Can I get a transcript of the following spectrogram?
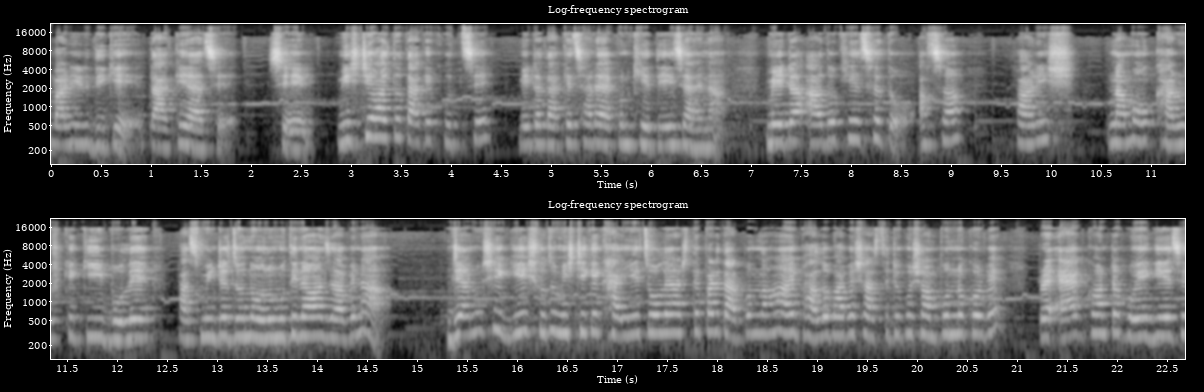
বাড়ির দিকে তাকে আছে। সে, মিষ্টি হয়তো তাকে খুঁজছে। মেয়েটা তাকে ছাড়া এখন খেতেই চায় না। মেয়েটা আদৌ খেয়েছে তো? আচ্ছা ফারিস নামক খারুসকে কি বলে পাঁচ মিনিটের জন্য অনুমতি নেওয়া যাবে না? যেন সে গিয়ে শুধু মিষ্টিকে খাইয়ে চলে আসতে পারে, তারপর না হয় ভালোভাবে শাস্তিটুকু সম্পূর্ণ করবে। প্রায় এক ঘণ্টা হয়ে গিয়েছে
